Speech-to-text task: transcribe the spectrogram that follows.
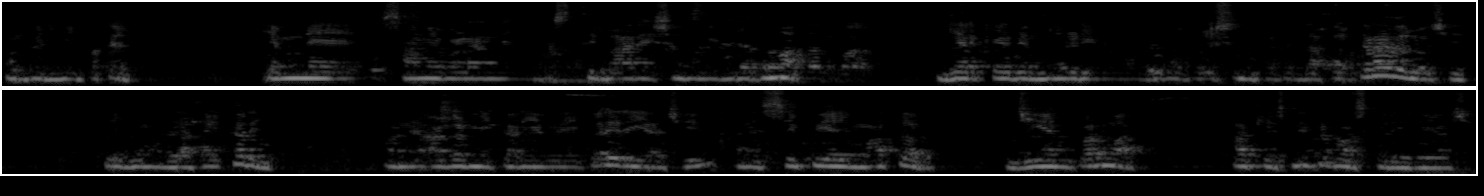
પંકજભાઈ પટેલ, એમને સામેવાળાને દસથી બાર એસમોની વિરુદ્ધમાં ગેરકાયદે મંડળીનો ગુનો પોલીસ ખાતે દાખલ કરાવેલો છે, એ ગુનો દાખલ કરી અને આગળની કાર્યવાહી કરી રહ્યા છીએ અને સીપીઆઈ માતર જીએન પરમાર આ કેસની તપાસ કરી રહ્યા છે.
